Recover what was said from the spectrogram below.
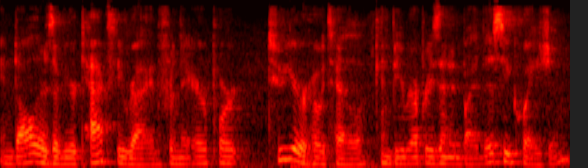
in dollars of your taxi ride from the airport to your hotel can be represented by this equation.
